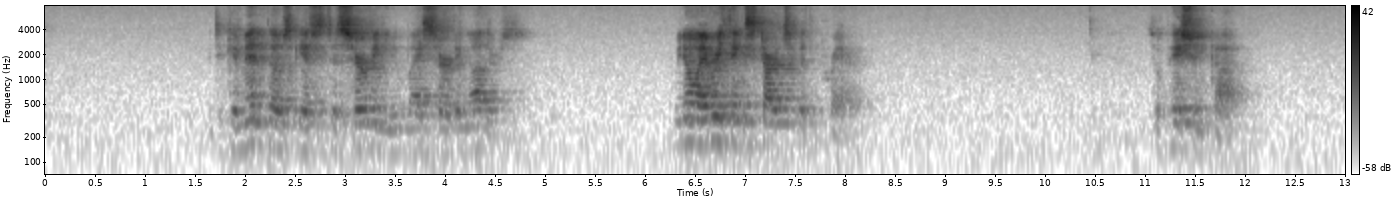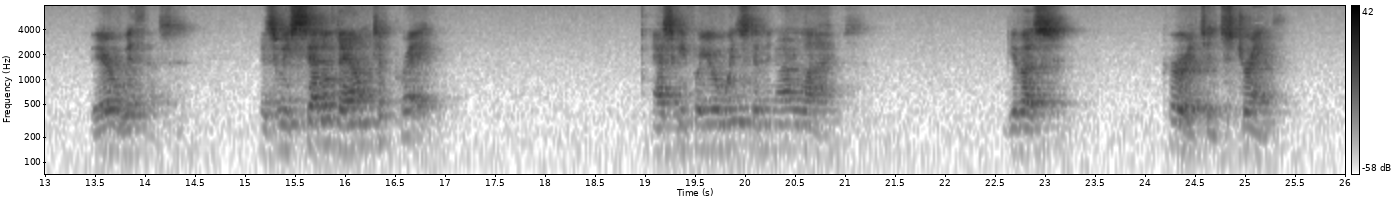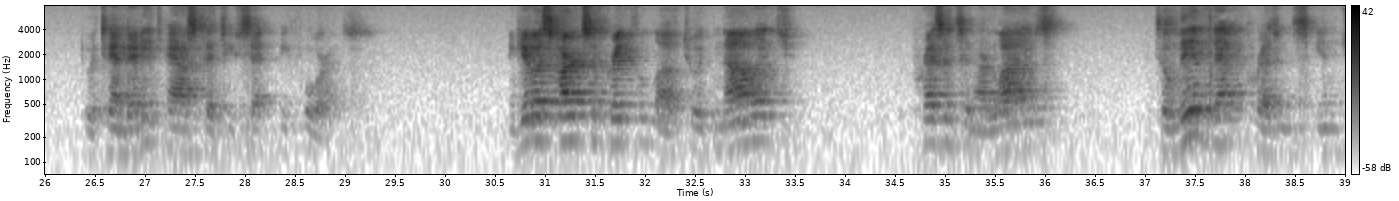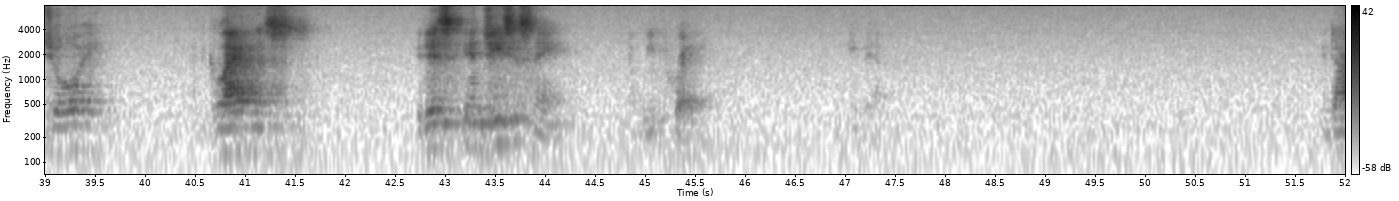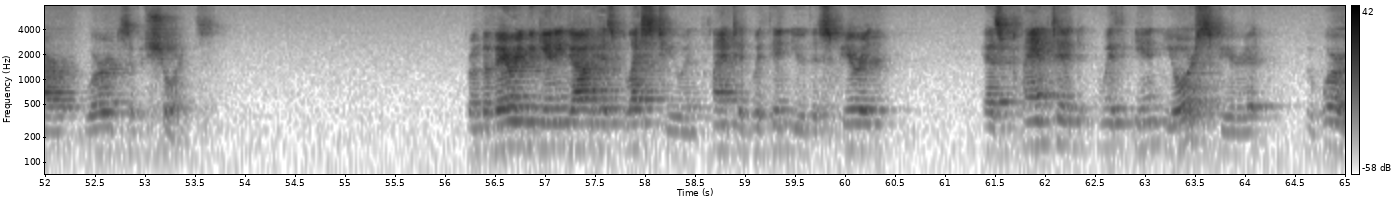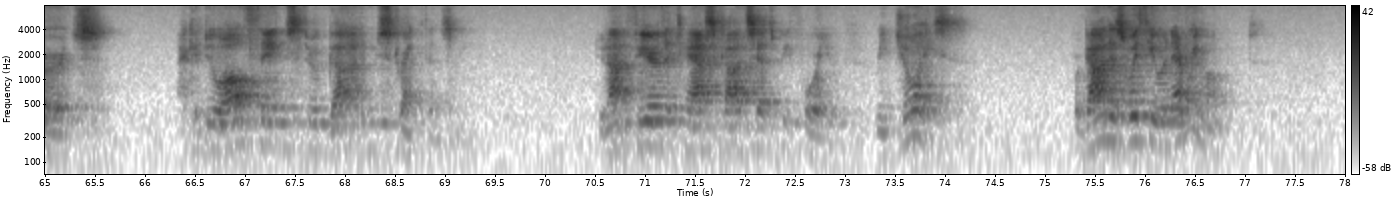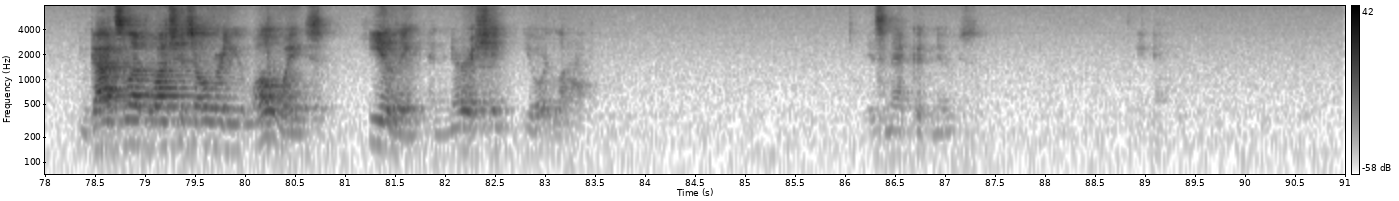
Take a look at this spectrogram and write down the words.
And to commit those gifts to serving you by serving others. We know everything starts with prayer. So, patient God, bear with us as we settle down to pray, asking for your wisdom in our lives. Give us courage and strength to attend any task that you set before us. And give us hearts of grateful love to acknowledge the presence in our lives, to live that presence in joy and gladness. It is in Jesus' name that we pray. Amen. And our words of assurance. From the very beginning, God has blessed you and planted within you the Spirit, has planted within your spirit the words, I can do all things through God who strengthens me. Do not fear the task God sets before you. Rejoice, for God is with you in every moment. And God's love washes over you always, healing and nourishing Isn't that good news?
